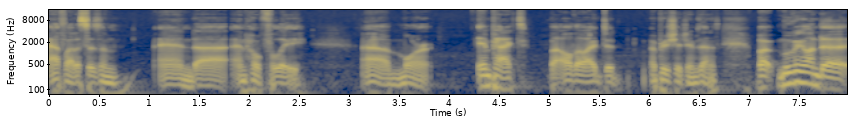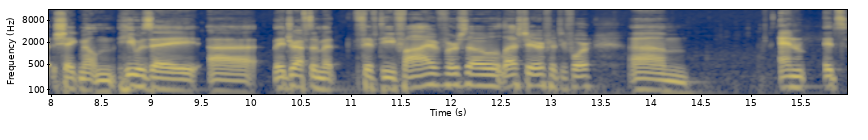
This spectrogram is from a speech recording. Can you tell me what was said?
athleticism and uh, and hopefully uh, more impact. But although I did appreciate James Ennis, but moving on to Shake Milton, he was a uh, they drafted him at 55 or so last year, 54. Um, and it's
